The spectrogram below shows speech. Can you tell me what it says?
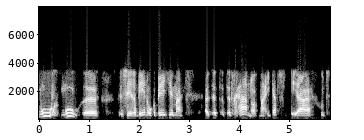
moe, moe. Uh, zere been ook een beetje, maar het, het, het, het gaat nog. Maar ik had, ja goed,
